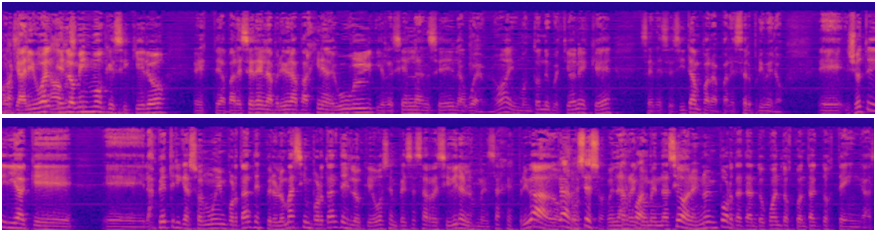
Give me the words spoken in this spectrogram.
porque al igual es lo mismo que si quiero este, aparecer en la primera página de Google y recién lancé la web, ¿no? Hay un montón de cuestiones que se necesitan para aparecer primero. Eh, yo te diría que eh, las métricas son muy importantes, pero lo más importante es lo que vos empezás a recibir en los mensajes privados claro, es eso, o en las recomendaciones. No importa tanto cuántos contactos tengas.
